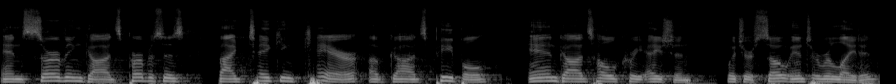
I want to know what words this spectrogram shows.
and serving God's purposes by taking care of God's people and God's whole creation, which are so interrelated,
